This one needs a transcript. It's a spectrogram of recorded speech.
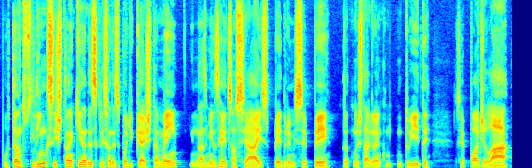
Portanto, os links estão aqui na descrição desse podcast também e nas minhas redes sociais, PedroMCP, tanto no Instagram como no Twitter. Você pode ir lá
